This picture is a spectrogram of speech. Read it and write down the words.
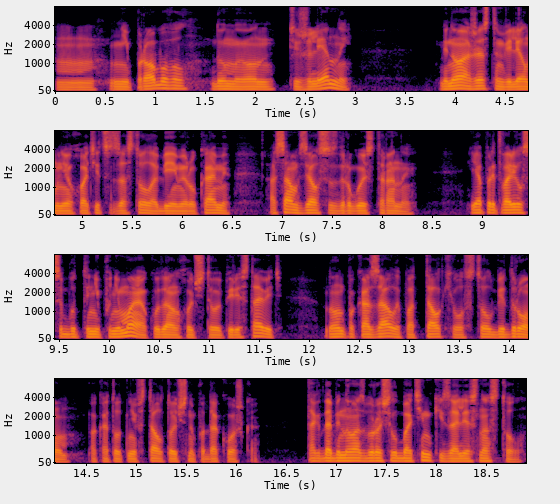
«Не пробовал. Думаю, он тяжеленный». Бенуа жестом велел мне ухватиться за стол обеими руками, а сам взялся с другой стороны. Я притворился, будто не понимаю, куда он хочет его переставить, но он показал и подталкивал стол бедром, пока тот не встал точно под окошко. Тогда Бенуа сбросил ботинки и залез на стол.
